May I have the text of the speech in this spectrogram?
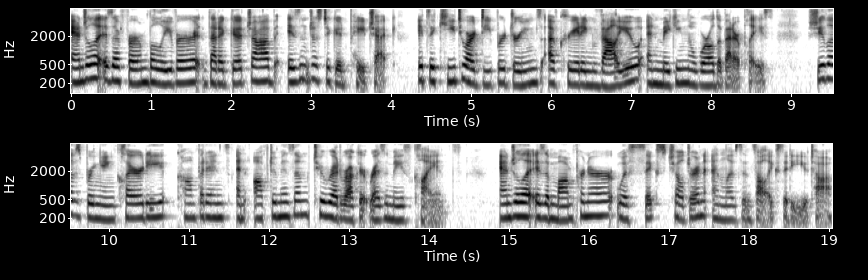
Angela is a firm believer that a good job isn't just a good paycheck. It's a key to our deeper dreams of creating value and making the world a better place. She loves bringing clarity, confidence, and optimism to Red Rocket Resume's clients. Angela is a mompreneur with six children and lives in Salt Lake City, Utah.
